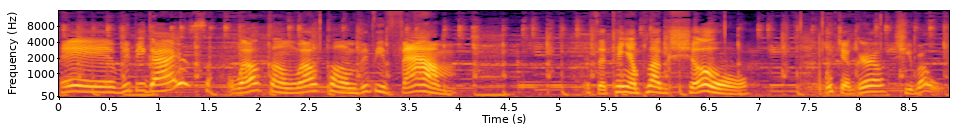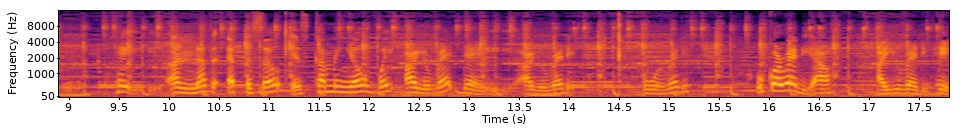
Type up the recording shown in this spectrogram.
Hey, VP guys, welcome, welcome, VP fam. It's the Kenyan Plug Show with your girl, Shiro. Hey, another episode is coming your way. Are you ready? Are you ready? We're ready? Uko ready? Ah, are you ready? Hey,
